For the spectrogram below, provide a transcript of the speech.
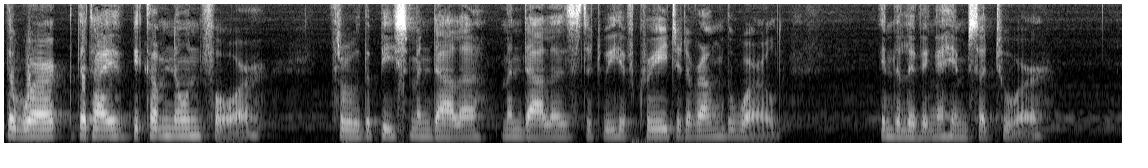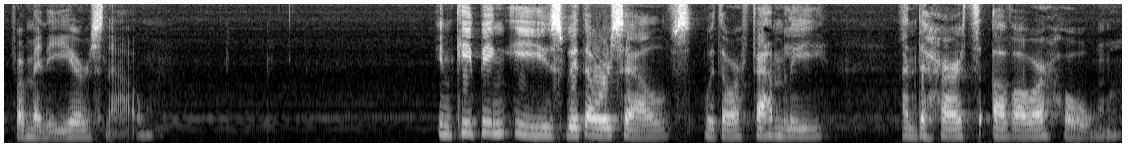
the work that I have become known for through the peace mandala, mandalas that we have created around the world in the Living Ahimsa tour for many years now. In keeping ease with ourselves, with our family, and the hearth of our home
